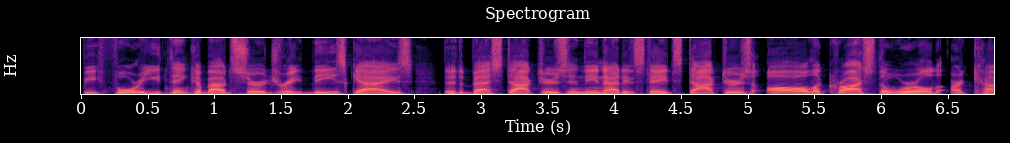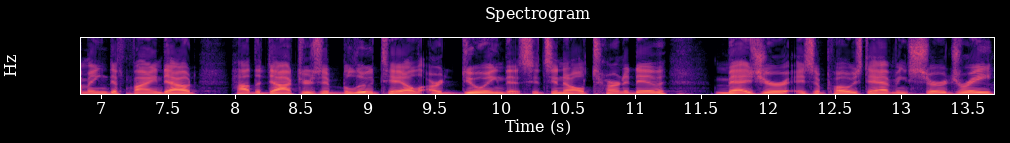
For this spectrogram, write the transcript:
Before you think about surgery, these guys, they're the best doctors in the United States. Doctors all across the world are coming to find out how the doctors at Blue Tail are doing this. It's an alternative measure as opposed to having surgery.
